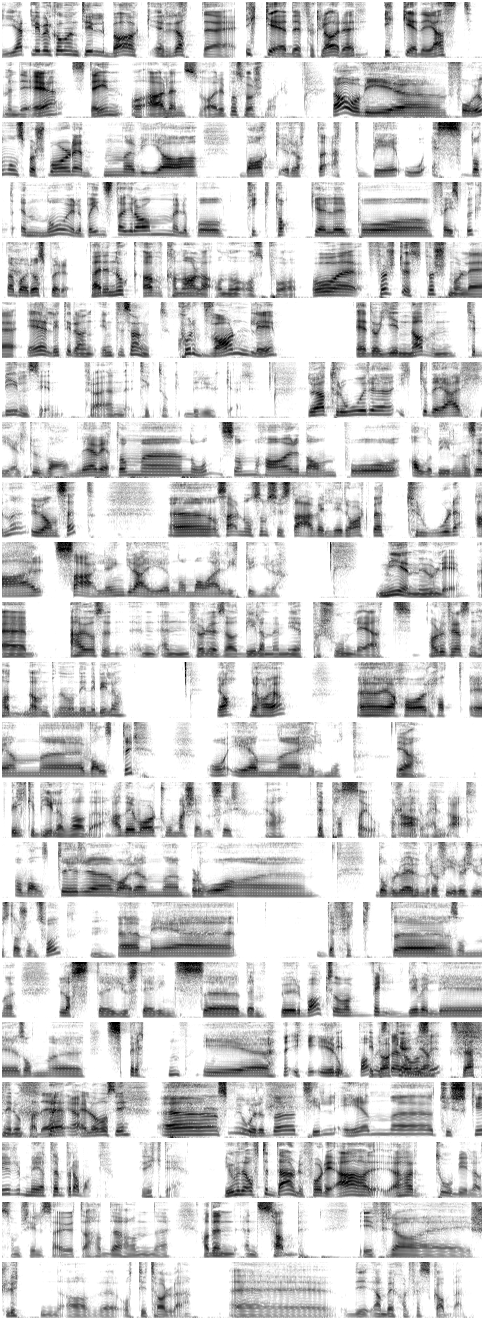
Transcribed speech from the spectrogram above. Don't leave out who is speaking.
Speaker 1: Hjertelig velkommen til Bak rattet. Ikke er det forklarer, ikke er det gjest, men det er Stein og Erlend svarer på spørsmål.
Speaker 2: Ja, og vi eh, får jo noen spørsmål enten via bakrattet at bos.no, eller på Instagram, eller på TikTok, eller på Facebook. Det er bare å spørre.
Speaker 1: Det er nok av kanaler å nå oss på. Og eh, første spørsmålet er litt interessant. Hvor vanlig er det å gi navn til bilen sin fra en TikTok-bruker?
Speaker 2: Du, jeg tror eh, ikke det er helt uvanlig. Jeg vet om eh, noen som har navn på alle bilene sine, uansett. Uh, og så er det noen som syns det er veldig rart, men jeg tror det er særlig en greie når man er litt yngre.
Speaker 1: Mye mulig. Uh, jeg har jo også en, en, følelse av biler med mye personlighet. Har du forresten hatt navn på noen av dine biler?
Speaker 2: Ja, det har jeg. Uh, jeg har hatt en Walter og en Helmut.
Speaker 1: Ja. Hvilke biler var det?
Speaker 2: Ja, Det var to Mercedeser.
Speaker 1: Ja, Det passa jo, Walter ja, og Helmut.
Speaker 2: Ja. Og Walter var en blå W124 stasjonsvogn mm. med defekt sånn lastejusteringsdemper bak, så den var veldig, veldig sånn spretten i, i, i rumpa,
Speaker 1: I, i
Speaker 2: hvis det er lov å si.
Speaker 1: Ja. Spretten i rumpa, det er lov å si.
Speaker 2: Som gjorde det til en uh, tysker med temperament.
Speaker 1: Riktig. Jo, men det er ofte der du får det. Jeg har, jeg har to biler som skiller seg ut. Jeg hadde, han, hadde en, en Saab fra eh, slutten av 80-tallet. Eh, han ble kalt for Skabben.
